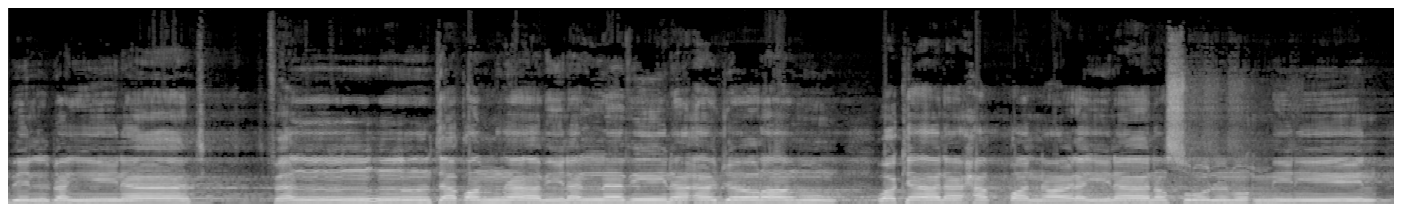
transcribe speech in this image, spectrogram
بالبينات فانتقمنا من الذين أجرموا وكان حقا علينا نصر المؤمنين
